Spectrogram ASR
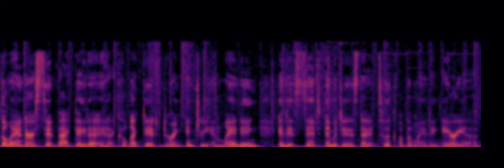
The lander sent back data it had collected during entry and landing, and it sent images that it took of the landing area.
